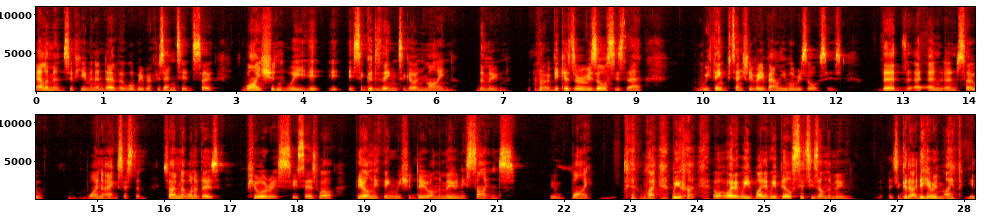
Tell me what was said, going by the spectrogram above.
elements of human endeavor will be represented. So why shouldn't we? It, it, it's a good thing to go and mine the moon because there are resources there. We think potentially very valuable resources. That and and so why not access them? So I'm not one of those purists who says, well, the only thing we should do on the moon is science. Mean, why? why we why don't we why don't we build cities on the moon? It's a good idea in my opinion.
